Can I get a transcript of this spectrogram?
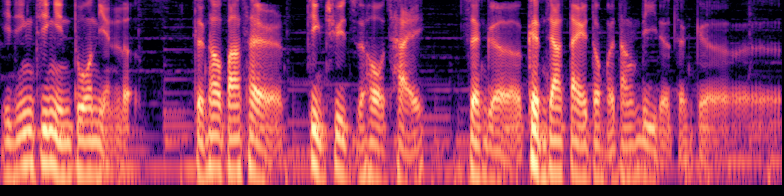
已经经营多年了，等到巴塞尔进去之后，才整个更加带动了当地的整个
